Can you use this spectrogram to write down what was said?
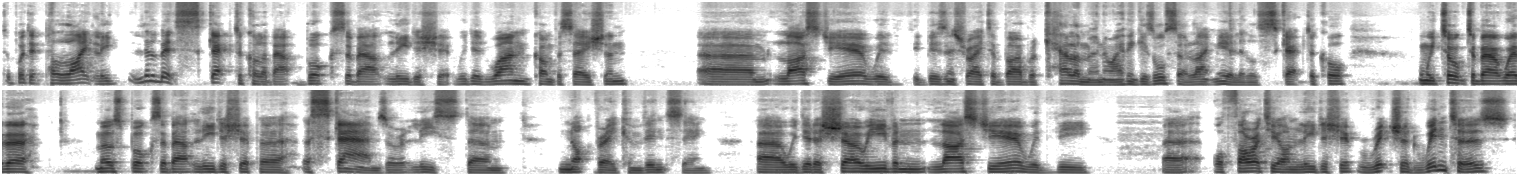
to put it politely, a little bit skeptical about books about leadership. We did one conversation um, last year with the business writer Barbara Kellerman, who I think is also, like me, a little skeptical. When we talked about whether most books about leadership are, are scams or at least um, not very convincing. Uh, we did a show even last year with the uh, authority on leadership, Richard Winters,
